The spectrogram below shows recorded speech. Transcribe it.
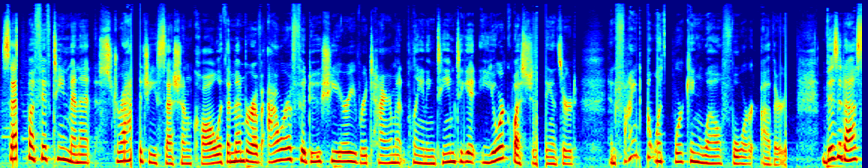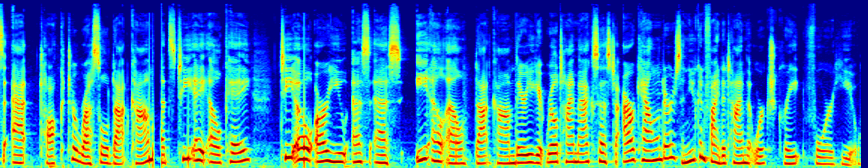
Set up a 15 minute strategy session call with a member of our fiduciary retirement planning team to get your questions answered and find out what's working well for others. Visit us at talktorussell.com. That's T A L K T O R U S S E L L.com. There you get real time access to our calendars and you can find a time that works great for you.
